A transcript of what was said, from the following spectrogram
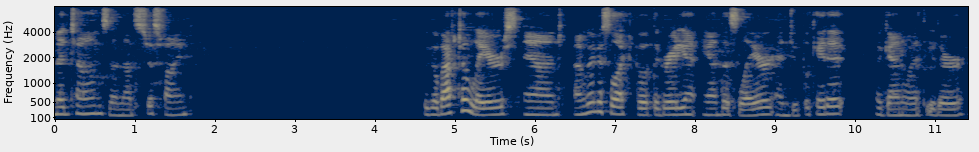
midtones, then that's just fine. We go back to layers and I'm going to select both the gradient and this layer and duplicate it again with either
